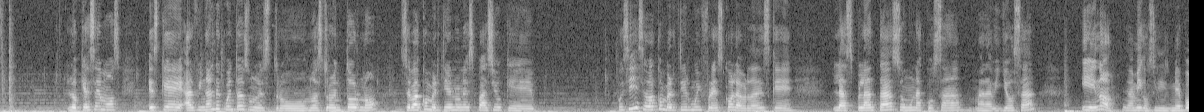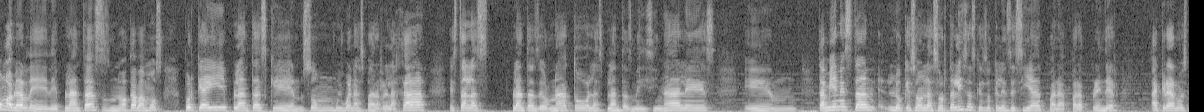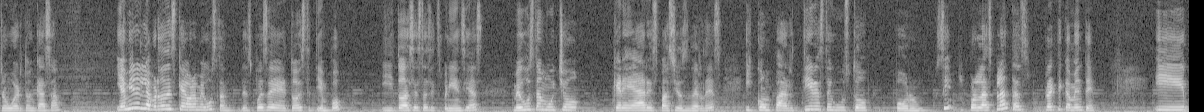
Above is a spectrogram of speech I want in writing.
lo que hacemos es que al final de cuentas nuestro, nuestro entorno se va a convertir en un espacio que, pues sí, se va a convertir muy fresco. La verdad es que las plantas son una cosa maravillosa. Y no, amigos, si me pongo a hablar de, plantas, no acabamos, porque hay plantas que son muy buenas para relajar, están las plantas de ornato, las plantas medicinales, eh, también están lo que son las hortalizas, que es lo que les decía, para, para aprender a crear nuestro huerto en casa. Y a mí la verdad es que ahora me gustan, después de todo este tiempo y todas estas experiencias, me gusta mucho crear espacios verdes y compartir este gusto por, sí, por las plantas prácticamente. Y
